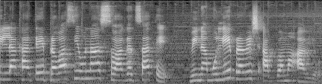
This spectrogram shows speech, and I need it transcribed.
કિલ્લા ખાતે પ્રવાસીઓના સ્વાગત સાથે વિનામૂલ્યે પ્રવેશ આપવામાં આવ્યો.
